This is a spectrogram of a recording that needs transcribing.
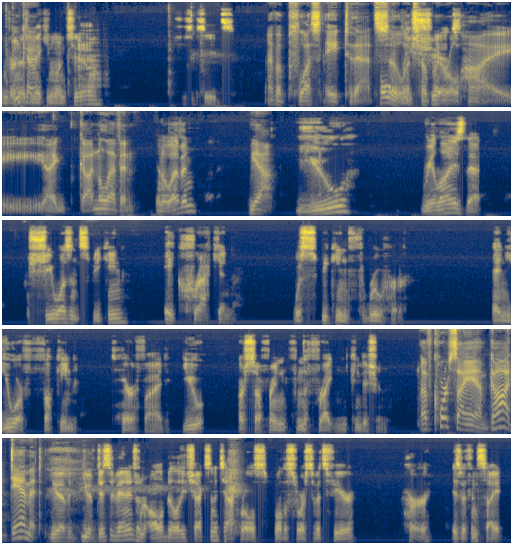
Inverna's Okay. making one too. She succeeds. I have a plus eight to that, so Holy let's hope. I roll high. I got an 11. An 11? Yeah. you realize that she wasn't speaking, a kraken was speaking through her. And you are fucking terrified. You are suffering from the frightened condition. Of course I am. God damn it. You have you have disadvantage on all ability checks and attack rolls, while the source of its fear, her, is within sight.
